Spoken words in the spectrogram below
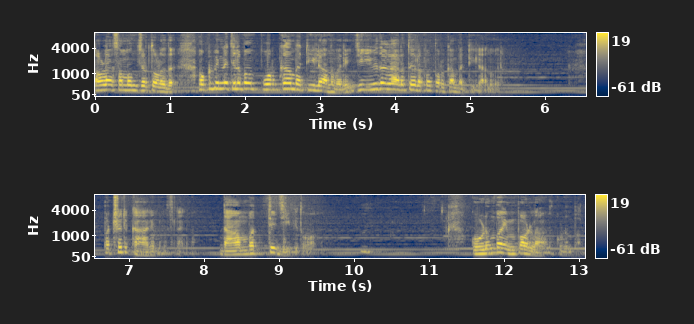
അവളെ സംബന്ധിച്ചിടത്തോളം ഇത്. അവൾക്ക് പിന്നെ ചിലപ്പം പൊറുക്കാൻ പറ്റിയില്ല എന്ന് വരും. ജീവിതകാലത്ത് ചിലപ്പോൾ പൊറുക്കാൻ പറ്റിയില്ല എന്ന് വരും. പക്ഷെ ഒരു കാര്യം മനസ്സിലാക്കണം. ദാമ്പത്യ ജീവിതമാണ്. കുടുംബം ഇമ്പോളാണ് കുടുംബം.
